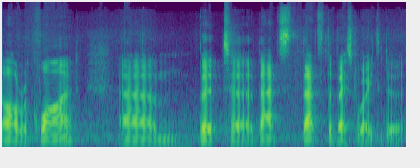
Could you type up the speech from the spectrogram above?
are required. Um, but uh, that's, that's the best way to do it.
